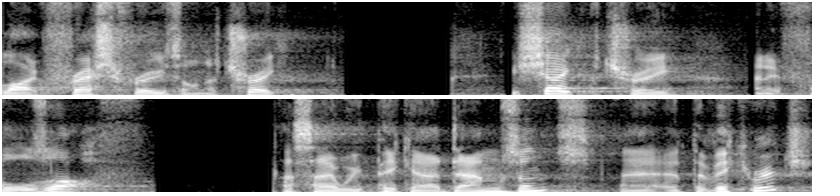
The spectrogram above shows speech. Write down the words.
like fresh fruit on a tree. You shake the tree and it falls off. That's how we pick our damsons uh, at the vicarage.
